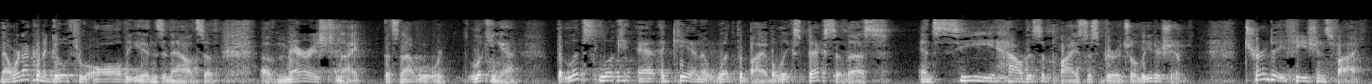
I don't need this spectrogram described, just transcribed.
Now, we're not going to go through all the ins and outs of, of marriage tonight. That's not what we're looking at. But let's look at, again, at what the Bible expects of us and see how this applies to spiritual leadership. Turn to Ephesians 5.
